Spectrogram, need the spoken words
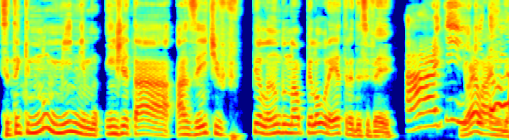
você tem que, no mínimo, injetar azeite pelando na, pela uretra desse velho. Ai, E olha lá ainda.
